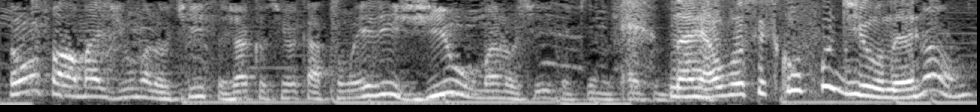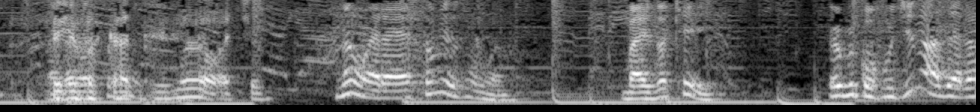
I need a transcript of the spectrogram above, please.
Então vamos falar mais de uma notícia, já que o senhor Catum exigiu uma notícia aqui no site do Na real, você se confundiu, né? Não, essa, Catuma é ótimo. Não, era essa mesmo, mano. Mas ok. Eu me confundi nada, eram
